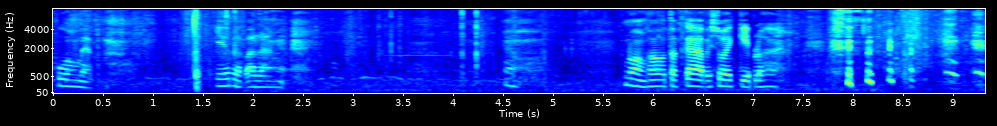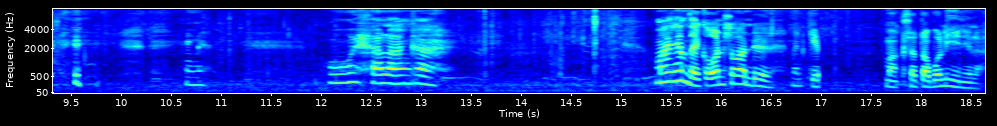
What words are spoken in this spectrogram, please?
พ่วงแบบ เยอะแบบอลังอะอ้าวน้องเขาตะกร้าไปซอยเก็บแล้วค่ะโอ้ยอลังค่ะ มาย่ำใดก็อ้อนซ่อนเด้อมันเก็บหมักสตรอเบอรี่นี่แหละ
